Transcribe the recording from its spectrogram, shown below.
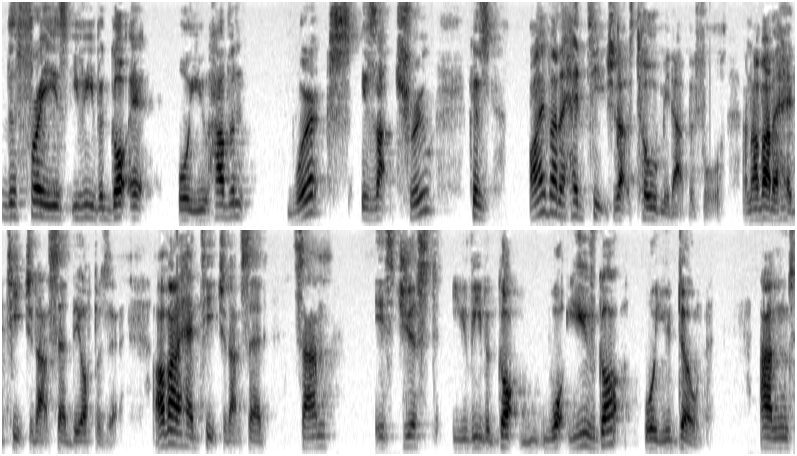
the phrase you've either got it or you haven't works? Is that true? Because I've had a head teacher that's told me that before, and I've had a head teacher that said the opposite. I've had a head teacher that said, Sam, it's just you've either got what you've got or you don't. And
